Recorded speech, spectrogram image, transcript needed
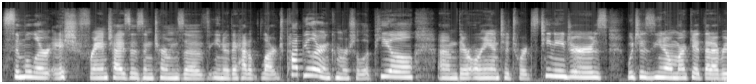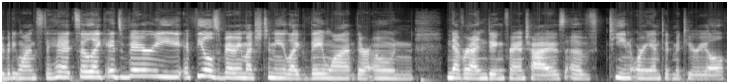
similar ish franchises in terms of, you know, they had a large popular and commercial appeal. Um, they're oriented towards teenagers, which is, you know, a market that everybody wants to hit. So, like, it's very, it feels very much to me like they want their own never ending franchise of teen oriented material.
